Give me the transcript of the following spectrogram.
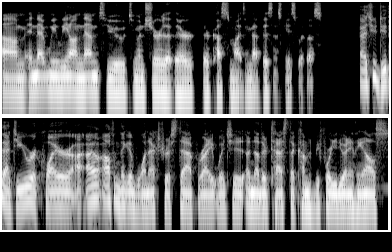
Um, and then we lean on them to to ensure that they're they're customizing that business case with us. As you do that, do you require? I, I often think of one extra step, right, which is another test that comes before you do anything else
